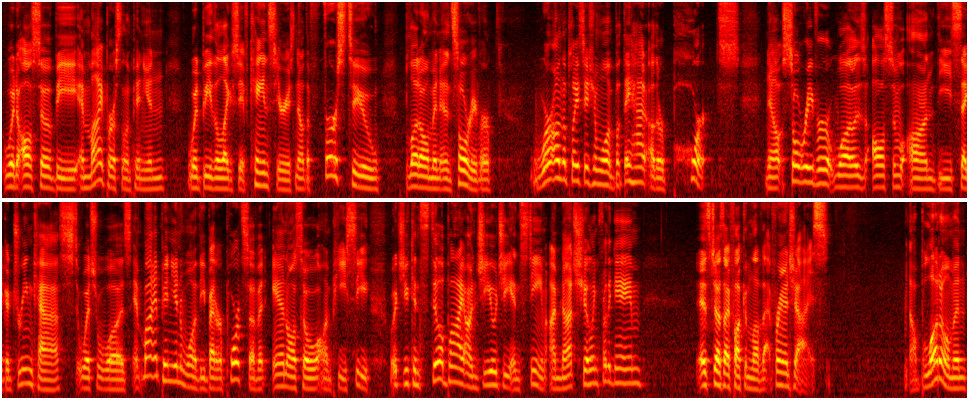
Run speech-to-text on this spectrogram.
would also be, in my personal opinion, would be the Legacy of Kain series. Now, the first two, Blood Omen and Soul Reaver, were on the PlayStation 1, but they had other ports. Now, Soul Reaver was also on the Sega Dreamcast, which was, in my opinion, one of the better ports of it, and also on PC, which you can still buy on GOG and Steam. I'm not shilling for the game, it's just I fucking love that franchise. Now, Blood Omen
